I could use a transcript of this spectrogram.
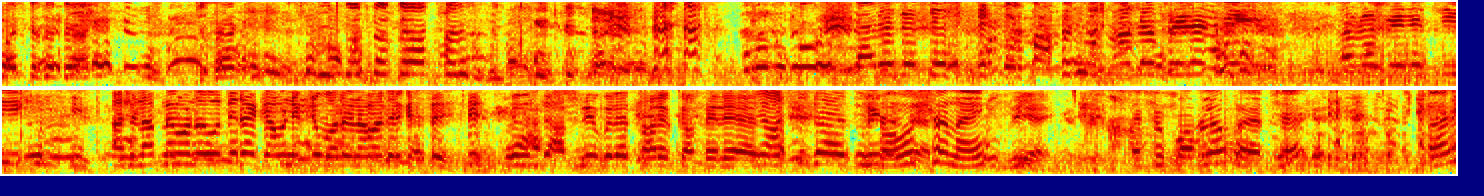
করতেছে। আমরা পেরেছি আমরা পেরেছি। আসলে আপনার অনুভূতিটা কেমন একটু বলেন আমাদের কাছে। আপনি বলে কাপেলে সমস্যা নাই। একটু প্রবলেম হয়েছে। হ্যাঁ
